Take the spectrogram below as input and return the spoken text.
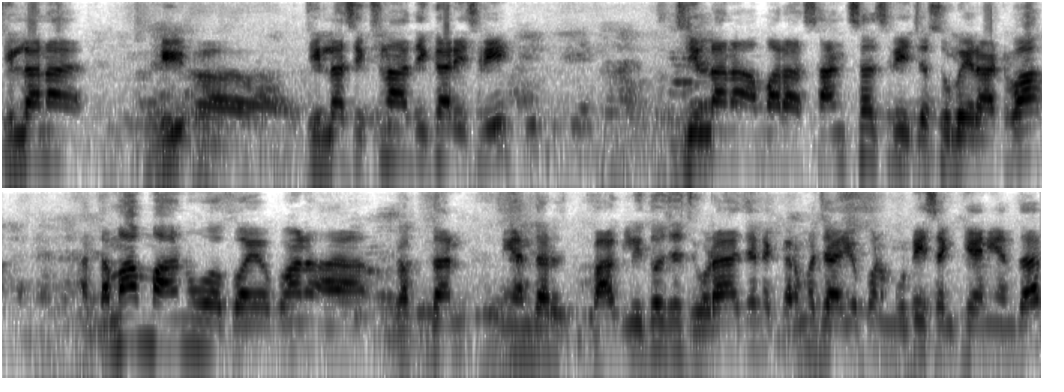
જિલ્લાના જિલ્લા શિક્ષણાધિકારી શ્રી, જિલ્લાના અમારા સાંસદ શ્રી જસુભાઈ રાઠવા, આ તમામ મહાનુભાવો પણ આ રક્તદાનની અંદર ભાગ લીધો છે, જોડાયા છે અને કર્મચારીઓ પણ મોટી સંખ્યાની અંદર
